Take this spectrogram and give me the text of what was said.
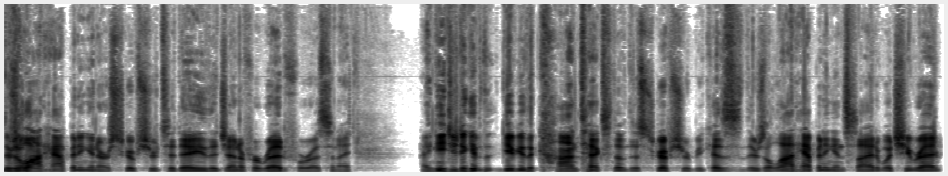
There's a lot happening in our scripture today that Jennifer read for us, and I, I need you to give, give you the context of the scripture because there's a lot happening inside of what she read.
